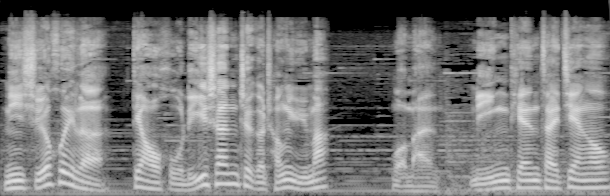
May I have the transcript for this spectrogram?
你学会了“调虎离山”这个成语吗？我们明天再见哦。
